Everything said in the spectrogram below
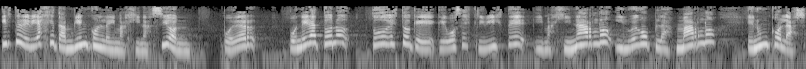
irte de viaje también con la imaginación, poder poner a tono todo esto que, que, vos escribiste, imaginarlo y luego plasmarlo en un collage.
